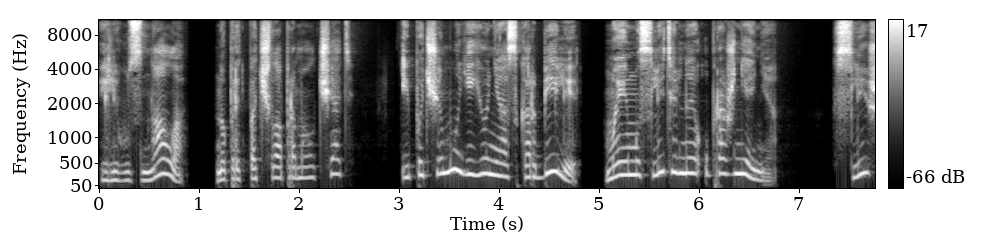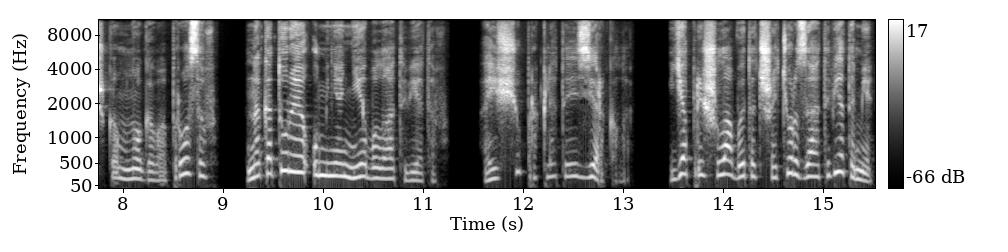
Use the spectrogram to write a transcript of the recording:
Или узнала, но предпочла промолчать? И почему ее не оскорбили мои мыслительные упражнения? Слишком много вопросов, на которые у меня не было ответов. А еще проклятое зеркало. Я пришла в этот шатер за ответами,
